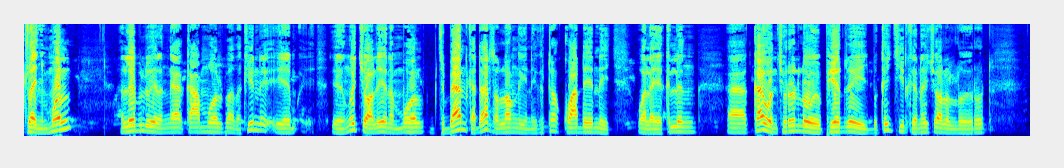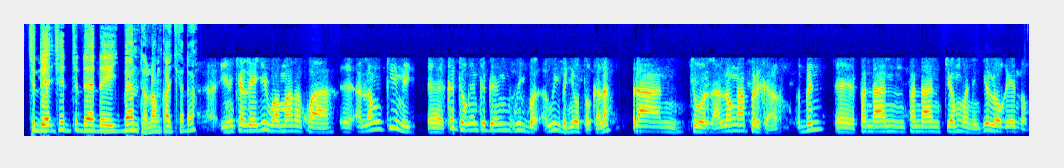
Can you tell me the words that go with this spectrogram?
train mol leblu nga ka mol pa da kin e ngo chole na mol chban ka da long ni ka to kwa de ni wala ye kleng ka won churo lo pier de ba ke chir ka na cholo lo rot chide chide de bên thở long ka đó. In ina chale ji wa ma kwa along ki mi ka to ngen ka den wi ba wi ba nyoto kala ran chol along africa. Ben pandan pandan tiom woni je lo ge nom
